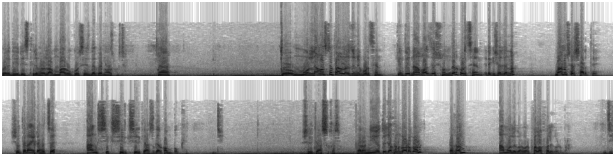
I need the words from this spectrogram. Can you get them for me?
করে ধীর স্থির ভাবে লম্বা রুকু শেষ দেখে নামাজ পড়ছেন। হ্যাঁ তো মূল নামাজটা তো আল্লাহর জন্য পড়ছেন, কিন্তু নামাজ যে সুন্দর করছেন, এটা কিসের জন্য? মানুষের স্বার্থে। সুতরাং এটা হচ্ছে আংশিক শির্ক, শিরকে আসগার কমপক্ষে। শিরকে কারণ নিয়তে যখন গড়বড়, তখন আমলে গড়বড়, ফলাফলে গড়বড়। জি।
